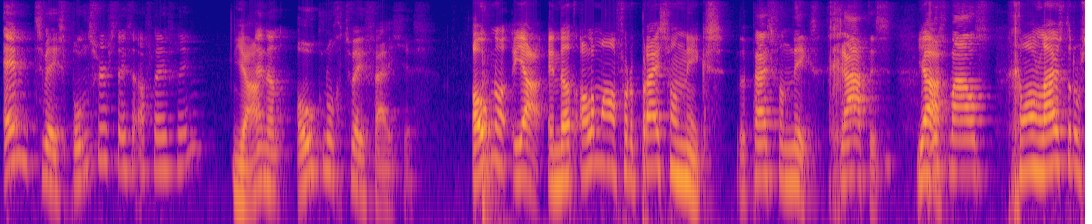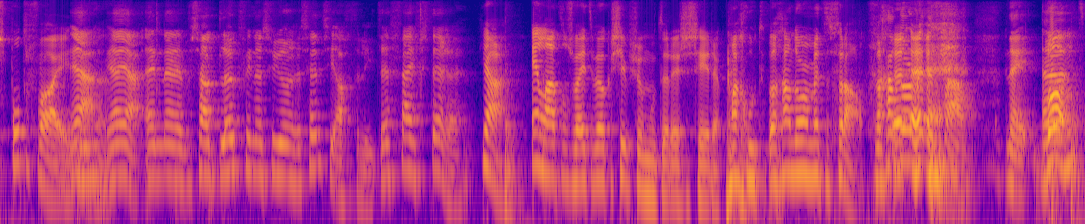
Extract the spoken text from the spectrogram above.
en twee sponsors deze aflevering. ja, En dan ook nog twee feitjes. Ook nog, ja, en dat allemaal voor de prijs van niks. De prijs van niks. Gratis. Ja, Nogmaals, gewoon luisteren op Spotify. ja, Eh, ja, ja. En eh we zouden het leuk vinden als u een recensie achterliet. Hè? Vijf sterren. Ja, en laat ons weten welke chips we moeten recenseren. Maar goed, we gaan door met het verhaal. We gaan door Eh, met eh, het verhaal. Nee, eh, Want,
